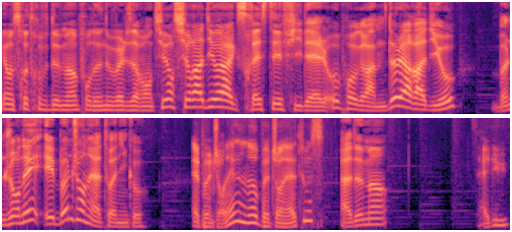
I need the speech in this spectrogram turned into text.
et on se retrouve demain pour de nouvelles aventures sur Radio Axe. Restez fidèles au programme de la radio. Bonne journée et bonne journée à toi Nico. Et bonne journée Nono, bonne journée à tous. À demain. Salut.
